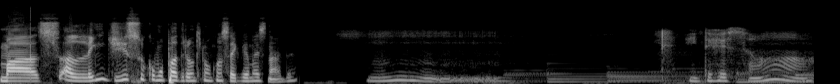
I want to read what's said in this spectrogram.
Mas além disso, como padrão, tu não consegue ver mais nada. Hum. Interessante.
